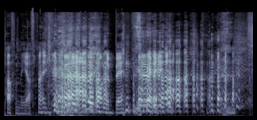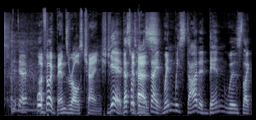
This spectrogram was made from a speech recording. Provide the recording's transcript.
puffing me up, mate. Move on to Ben. already. Yeah, I feel like Ben's role's changed. Yeah, that's what It I was going to say. When we started, Ben was like,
